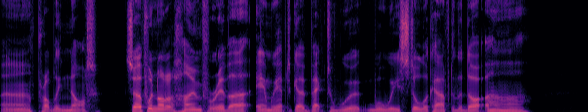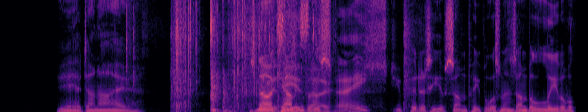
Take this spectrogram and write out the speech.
Uh, probably not. So if we're not at home forever and we have to go back to work, will we still look after the dog? Oh, yeah, I don't know. There's no accounting for this eh? stupidity of some people, isn't it? It's unbelievable.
